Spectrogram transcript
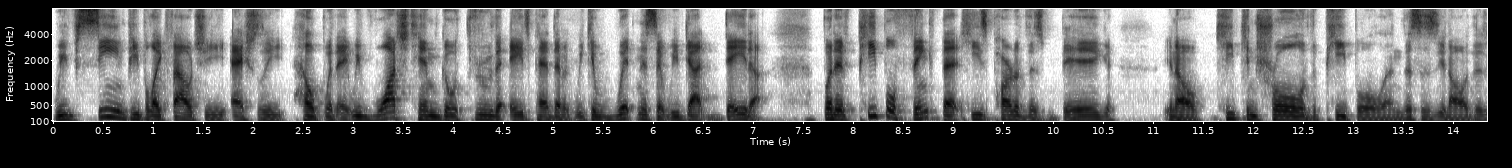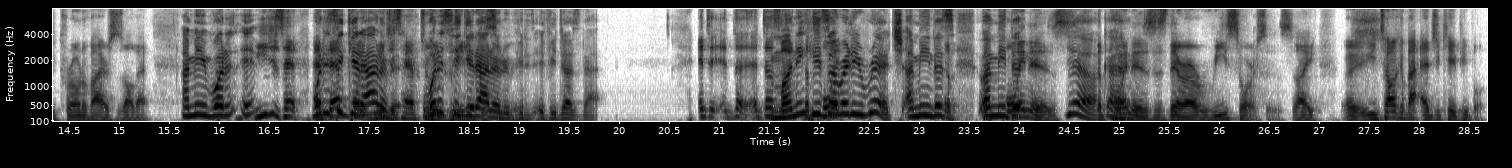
we've seen people like Fauci actually help with it. We've watched him go through the AIDS pandemic. We can witness it. We've got data. But if people think that he's part of this big, you know, keep control of the people and this is, you know, the coronavirus is all that. I mean, what is it? We just have What does he get point, out of it? What does he get out of it if he, if he does that? It, it, it doesn't Money? He's point- already rich. I mean, that's. the, I mean, point the- is, yeah. the point ahead. is, is there are resources. Like uh, you talk about educate people.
